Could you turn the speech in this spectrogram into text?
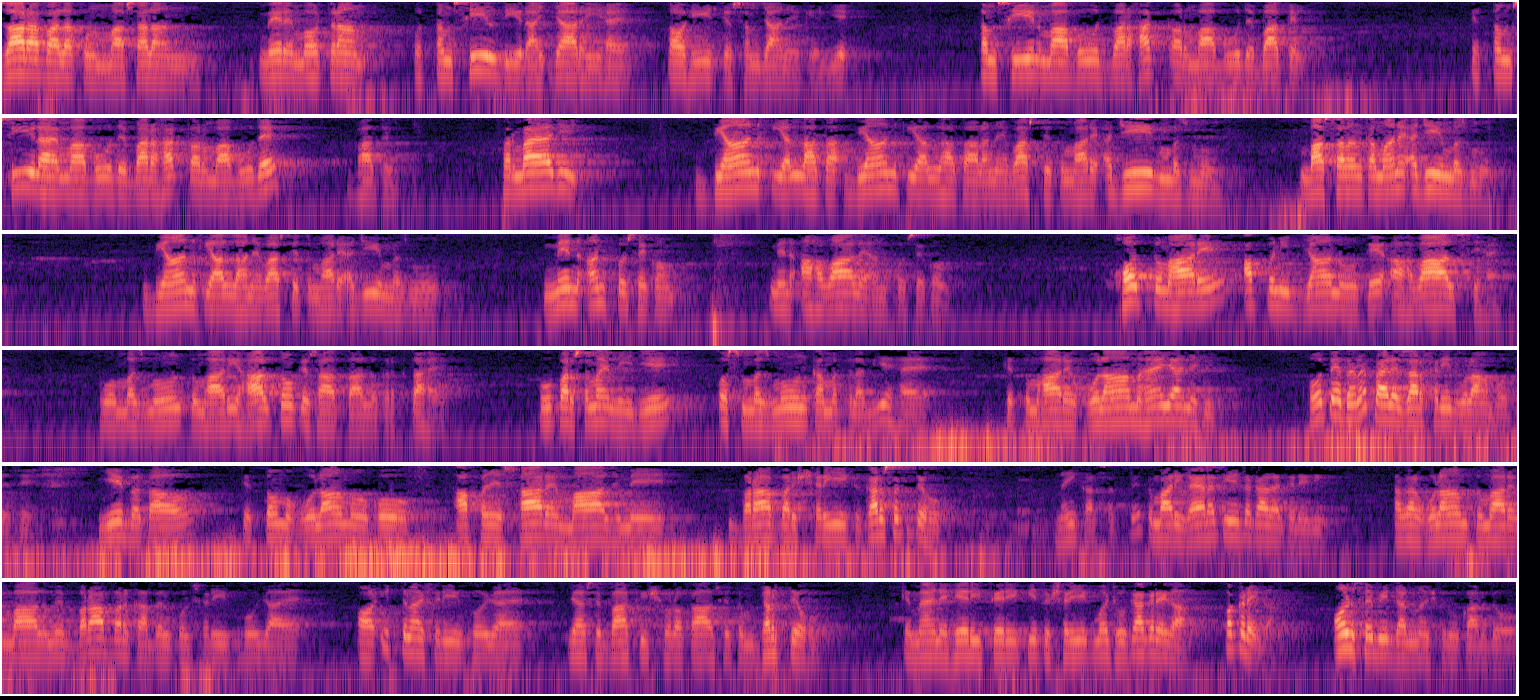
زارا بالکم ماسالان میرے محترام کو تمثیل دی جا رہی ہے توحید کے سمجھانے کے لیے۔ تمثیل معبود برحق اور معبود باطل۔ یہ تمثیل ہے معبود برحق اور معبود باطل کی۔ فرمایا جی بیان کی اللہ بیان کی اللہ تعالی نے واسطے تمہارے عجیب مضمون۔ باسلن کا معنی عجیب مضمون۔ بیان کیا اللہ نے واسطے تمہارے عجیب مضمون۔ من انف سے قوم من احوال انف سے قوم خود تمہارے اپنی جانوں کے احوال سے ہے۔ وہ مضمون تمہاری حالتوں کے ساتھ تعلق رکھتا ہے۔ اوپر سمجھ لیجیے، اس مضمون کا مطلب یہ ہے کہ تمہارے غلام ہیں یا نہیں۔ ہوتے تھے نا، پہلے زر خرید غلام ہوتے تھے۔ یہ بتاؤ کہ تم غلاموں کو اپنے سارے مال میں برابر شریک کر سکتے ہو؟ نہیں کر سکتے، تمہاری غیرت ہی نہیں تقاضا کرے گی۔ اگر غلام تمہارے مال میں برابر کا بالکل شریک ہو جائے اور اتنا شریک ہو جائے جیسے باقی شرکا سے تم ڈرتے ہو کہ میں نے ہیری پھیری کی تو شریک مجھ کو کیا کرے گا؟ پکڑے گا۔ ان سے بھی ڈرنا شروع کر دو،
